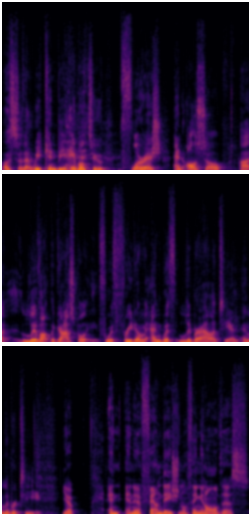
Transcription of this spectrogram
oh, so that we can be able to flourish and also uh, live out the gospel with freedom and with liberality and, and liberty. Yep. And and a foundational thing in all of this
